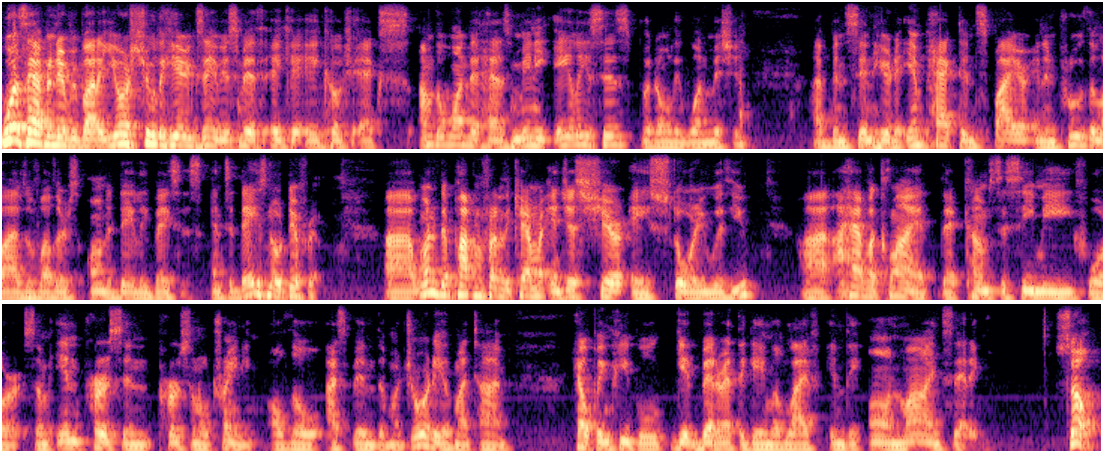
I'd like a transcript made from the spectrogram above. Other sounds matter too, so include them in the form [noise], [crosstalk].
What's happening, everybody? Yours truly here, Xavier Smith, aka Coach X. I'm the one that has many aliases, but only one mission. I've been sent here to impact, inspire, and improve the lives of others on a daily basis. And today's no different. Uh, I wanted to pop in front of the camera and just share a story with you. Uh, I have a client that comes to see me for some in person personal training, although I spend the majority of my time helping people get better at the game of life in the online setting. So,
